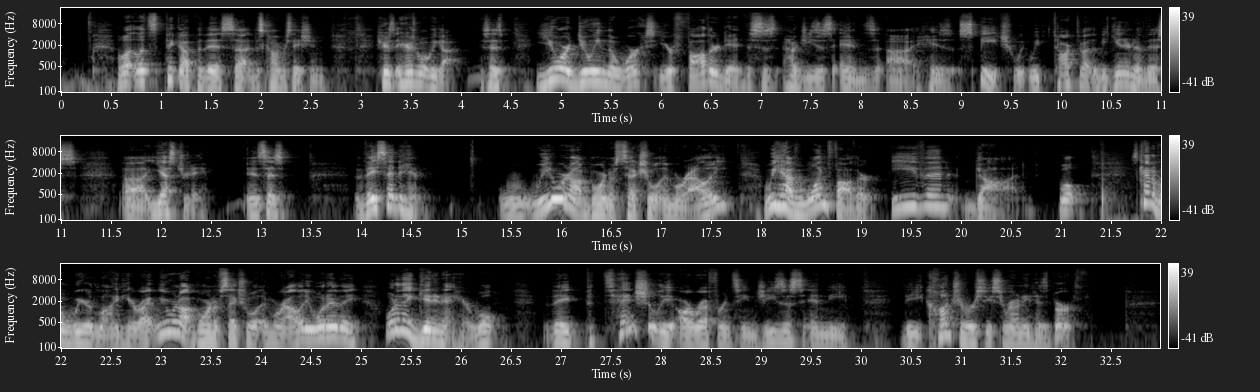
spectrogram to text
Let's pick up this uh, this conversation. Here's here's what we got. It says, You are doing the works your father did. This is how Jesus ends uh, his speech. We, we, talked about the beginning of this uh, yesterday. And it says, They said to him, we were not born of sexual immorality. We have one Father, even God. Well, it's kind of a weird line here, right? We were not born of sexual immorality. What are they what are they getting at here? Well, they potentially are referencing Jesus and the the controversy surrounding his birth.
